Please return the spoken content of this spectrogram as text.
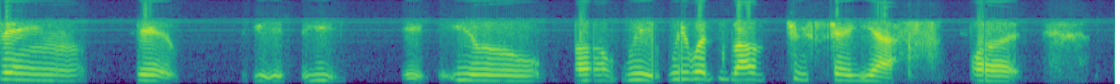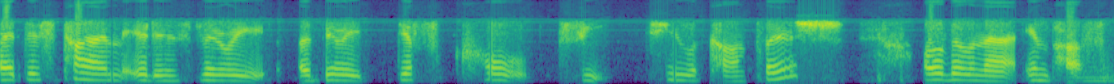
thing that you, you, uh, we we would love to say yes, but at this time it is very a very difficult feat to accomplish, although not impossible.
